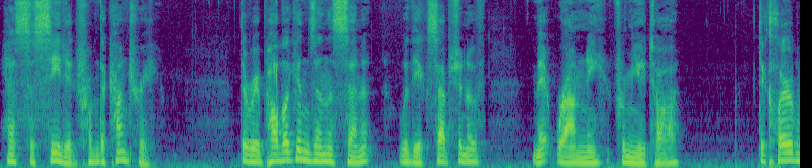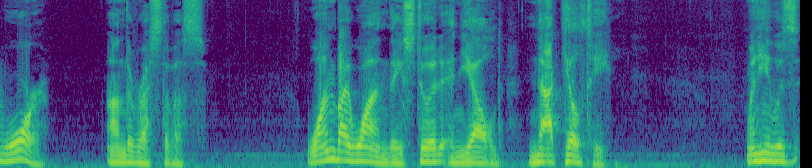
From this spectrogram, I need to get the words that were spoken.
has seceded from the country. The Republicans in the Senate, with the exception of Mitt Romney from Utah, declared war on the rest of us. One by one, they stood and yelled, Not guilty, when he was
